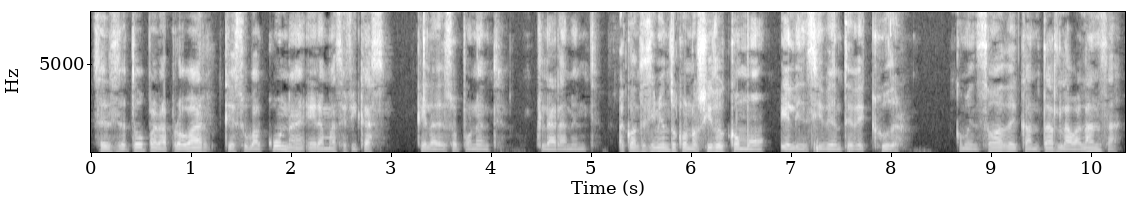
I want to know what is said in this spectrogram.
se desató para probar que su vacuna era más eficaz que la de su oponente, claramente. Acontecimiento conocido como el incidente de Cooder comenzó a decantar la balanza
